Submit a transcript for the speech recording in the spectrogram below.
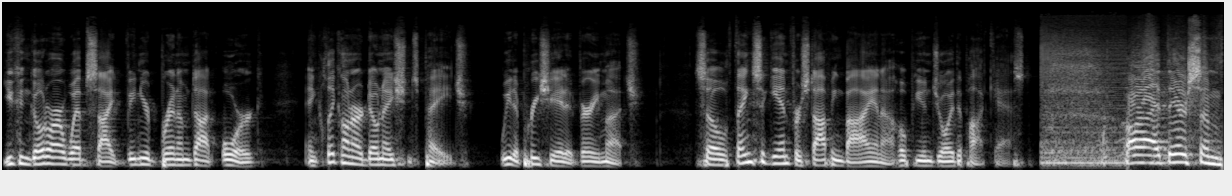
you can go to our website, vineyardbrenham.org, and click on our donations page. We'd appreciate it very much. So thanks again for stopping by, and I hope you enjoy the podcast. All right, there's some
